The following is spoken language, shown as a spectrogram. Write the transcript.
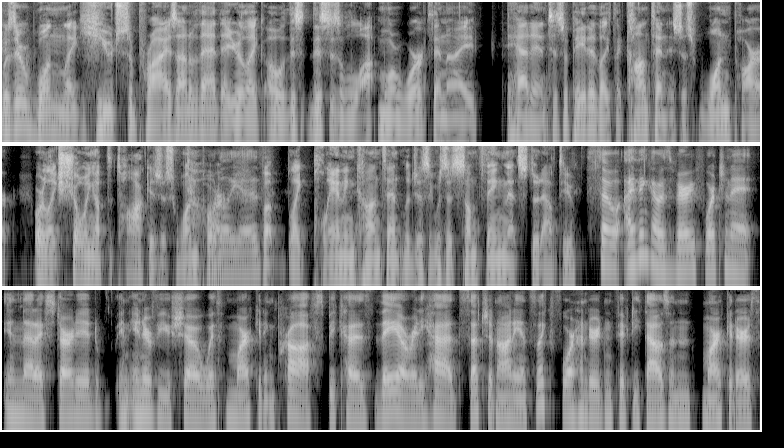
Was there one like huge surprise out of that that you're like, oh, this this is a lot more work than I had anticipated? Like the content is just one part, or like showing up to talk is just one totally part. Is. But like planning content, logistic, was it something that stood out to you? So I think I was very fortunate in that I started an interview show with marketing profs because they already had such an audience, like 450,000 marketers.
